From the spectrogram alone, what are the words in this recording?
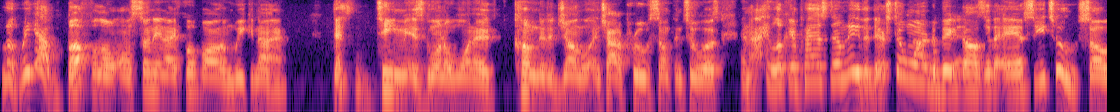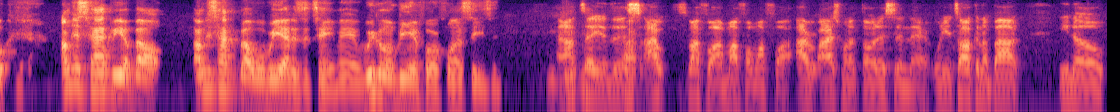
Look, we got Buffalo on Sunday Night Football in Week Nine. That team is going to want to come to the jungle and try to prove something to us. And I ain't looking past them neither. They're still one of the big dogs of the AFC too. So I'm just happy about I'm just happy about where we at as a team, man. We're gonna be in for a fun season. And I'll tell you this, uh, I it's my fault, my fault, my fault. I, I just want to throw this in there. When you're talking about, you know,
